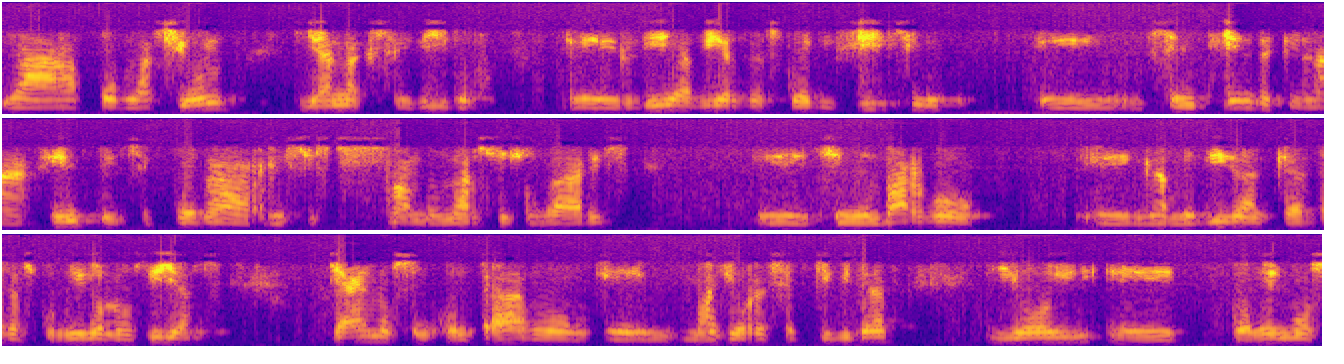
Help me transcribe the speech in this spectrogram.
la población y han accedido. El día viernes fue difícil, eh, se entiende que la gente se pueda resistir abandonar sus hogares, eh, sin embargo, en la medida en que han transcurrido los días, ya hemos encontrado eh, mayor receptividad y hoy podemos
